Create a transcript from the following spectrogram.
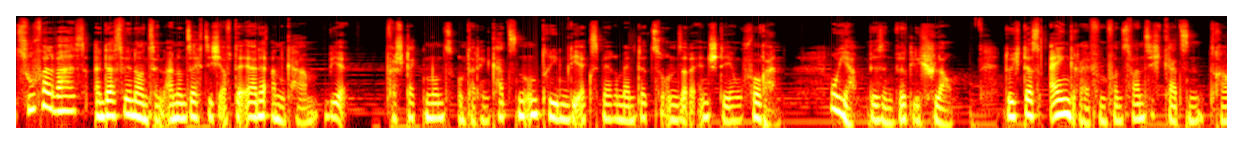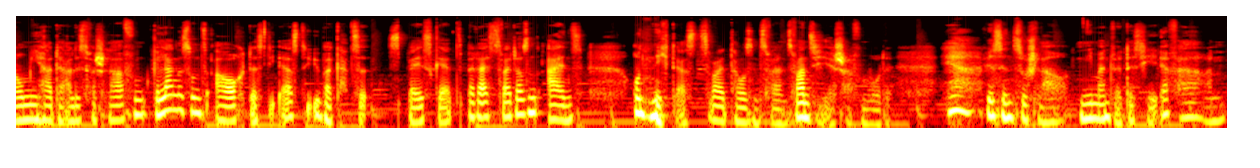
Zufall war es, dass wir 1961 auf der Erde ankamen. Wir versteckten uns unter den Katzen und trieben die Experimente zu unserer Entstehung voran. Oh ja, wir sind wirklich schlau. Durch das Eingreifen von 20 Katzen, Traumi hatte alles verschlafen, gelang es uns auch, dass die erste Überkatze, Space Cats, bereits 2001 und nicht erst 2022 erschaffen wurde. Ja, wir sind so schlau, niemand wird es je erfahren.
